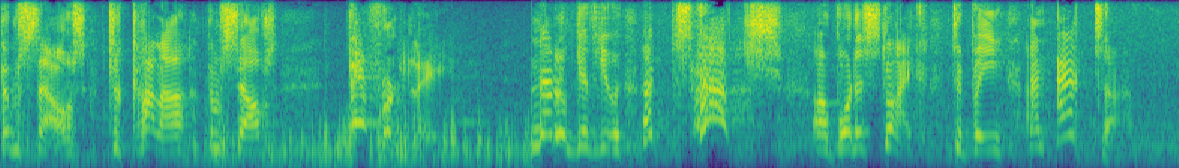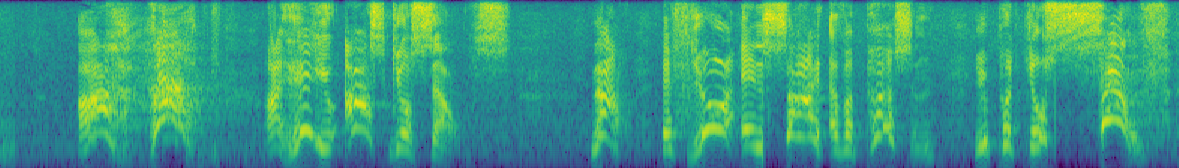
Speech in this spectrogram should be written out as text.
themselves to colour themselves differently. And that'll give you a touch of what it's like to be an actor. Aha! I hear you ask yourselves. Now, if you're inside of a person, you put yourself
